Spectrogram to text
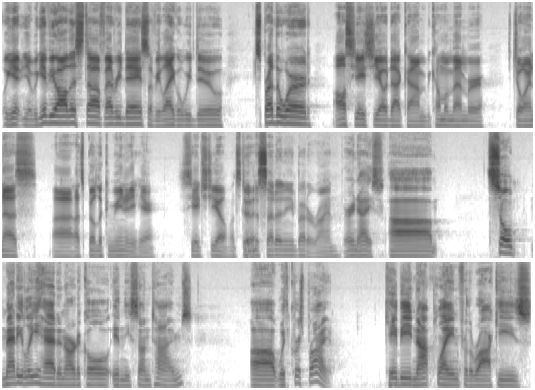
we get you know, we give you all this stuff every day. So if you like what we do, spread the word. Allchgo.com. Become a member. Join us. Uh, let's build a community here. CHGO. Let's do couldn't it. have said it any better, Ryan. Very nice. Um, so Maddie Lee had an article in the Sun Times uh, with Kris Bryant. KB not playing for the Rockies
